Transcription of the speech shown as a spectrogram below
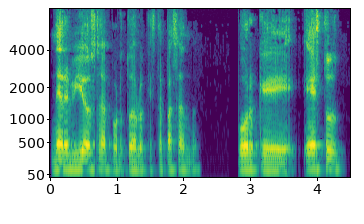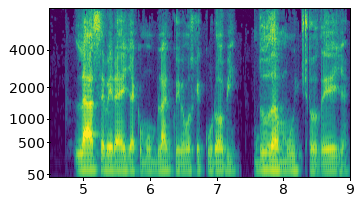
nerviosa por todo lo que está pasando, porque esto la hace ver a ella como un blanco y vemos que Kurobi duda mucho de ella.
